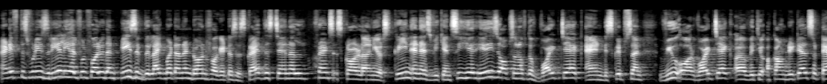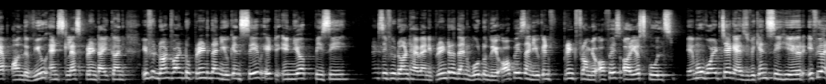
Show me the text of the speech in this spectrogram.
and if this video is really helpful for you then please hit the like button and don't forget to subscribe this channel. Friends scroll down your screen and as we can see here, here is the option of the void check and description view or void check uh, with your account details. So tap on the view and slash print icon. If you don't want to print then you can save it in your PC. Friends, if you don't have any printer, then go to the office and you can print from your office or your schools. Demo void check as we can see here. If you are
